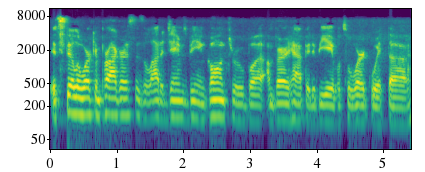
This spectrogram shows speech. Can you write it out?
it's still a work in progress. There's a lot of James being gone through, but I'm very happy to be able to work with, uh,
